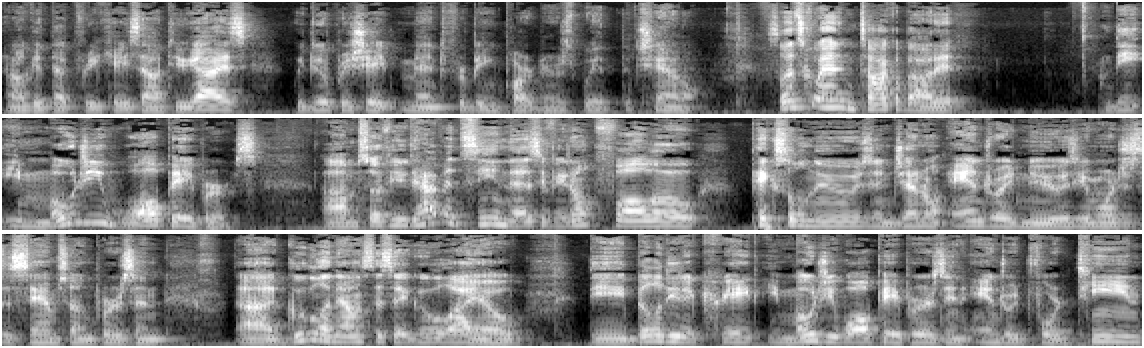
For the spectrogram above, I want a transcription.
and I'll get that free case out to you guys. We do appreciate Mint for being partners with the channel. So let's go ahead and talk about it. The emoji wallpapers. Um, so if you haven't seen this, if you don't follow Pixel news and general Android news, you're more just a Samsung person, uh, Google announced this at Google I.O the ability to create emoji wallpapers in Android 14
